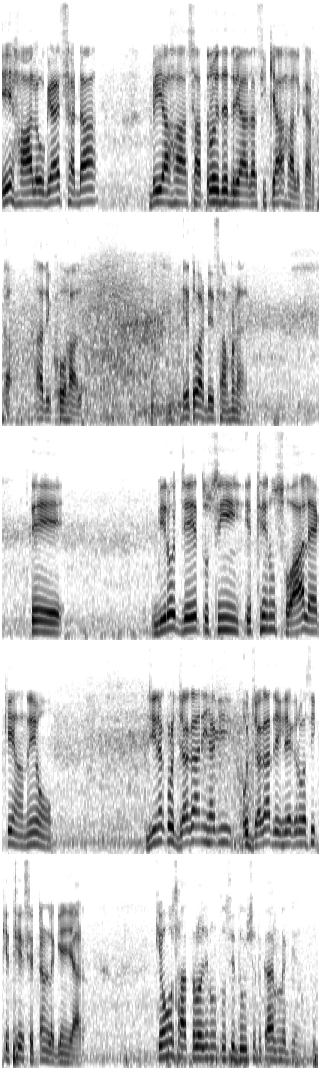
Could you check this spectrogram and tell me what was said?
ਇਹ ਹਾਲ ਹੋ ਗਿਆ ਸਾਡਾ ਵੀ ਆਹ ਸਤਲੁਜ ਦੇ ਦਰਿਆ ਦਾ ਅਸੀਂ ਕਿਆ ਹਾਲ ਕਰਤਾ। ਆ ਦੇਖੋ ਹਾਲ। ਇਹ ਤੁਹਾਡੇ ਸਾਹਮਣਾ ਹੈ ਤੇ ਵੀਰੋ, ਜੇ ਤੁਸੀਂ ਇੱਥੇ ਨੂੰ ਸਵਾਹ ਲੈ ਕੇ ਆਉਂਦੇ ਹੋ, ਜਿਨ੍ਹਾਂ ਕੋਲ ਜਗ੍ਹਾ ਨਹੀਂ ਹੈਗੀ, ਉਹ ਜਗ੍ਹਾ ਦੇਖ ਲਿਆ ਕਰੋ, ਅਸੀਂ ਕਿੱਥੇ ਸਿੱਟਣ ਲੱਗੇ ਹਾਂ ਯਾਰ। ਕਿਉਂ ਸਤਲੁਜ ਨੂੰ ਤੁਸੀਂ ਦੂਸ਼ਿਤ ਕਰਨ ਲੱਗੇ ਹੋ?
